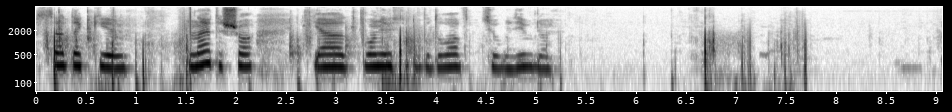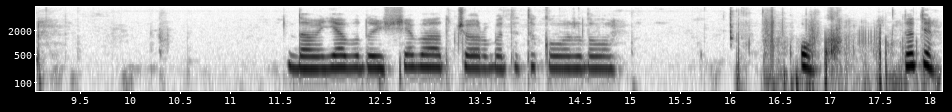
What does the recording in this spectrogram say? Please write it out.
все-таки, знаєте що, я повністю добудував цю будівлю. Да, я буду ще багато чого робити такого важливого. О, знаєте,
